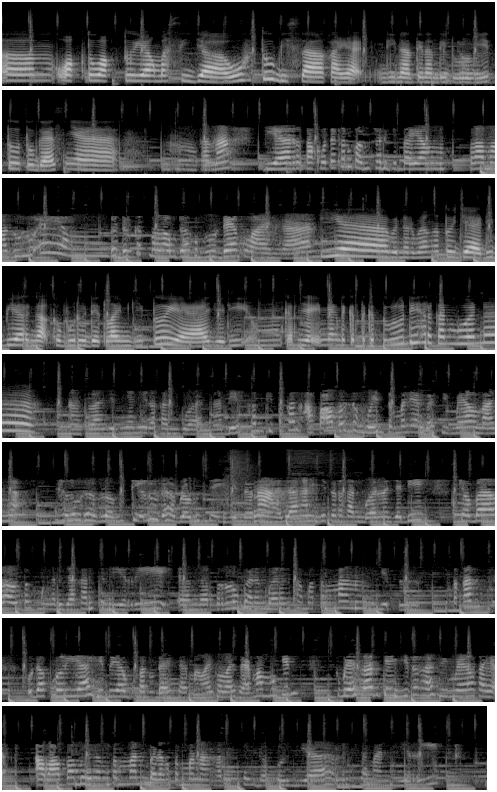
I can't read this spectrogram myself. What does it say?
em, Waktu-waktu yang masih jauh tuh bisa kayak dinanti-nanti dulu gitu tugasnya. Mm, karena biar takutnya kan kalau misalnya kita yang lama dulu eh yang udah deket malah udah keburu deadline kan? Iya bener banget tuh. Jadi biar nggak keburu deadline gitu ya. Jadi em, kerjain yang deket-deket dulu deh rekan Buana. Nah selanjutnya nih rekan buana. Biasa kan kita kan apa-apa nungguin temen yang gak sih Mel nanya eh lu udah belum sih? Lu udah belum sih? Gitu. Nah jangan gitu rekan buana. Jadi cobalah untuk mengerjakan sendiri. Eh, nggak perlu bareng-bareng sama teman gitu. Kita kan udah kuliah gitu ya bukan udah SMA lagi kalau SMA mungkin kebiasaan kayak gitu nggak sih Mel? Kayak apa-apa bareng teman bareng teman. Nah karena kita udah kuliah harus bisa mandiri.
